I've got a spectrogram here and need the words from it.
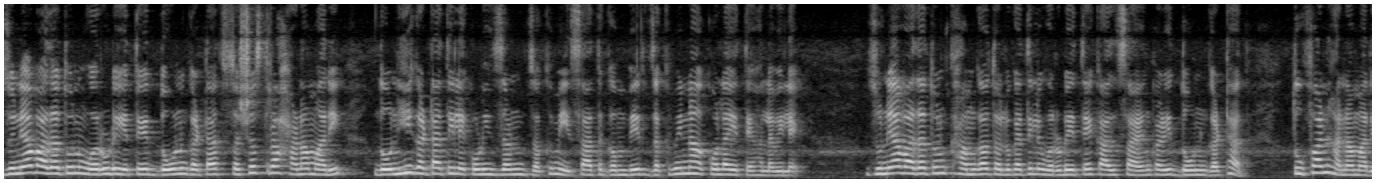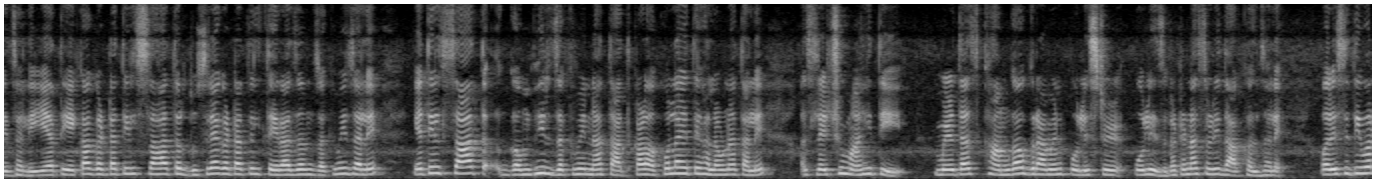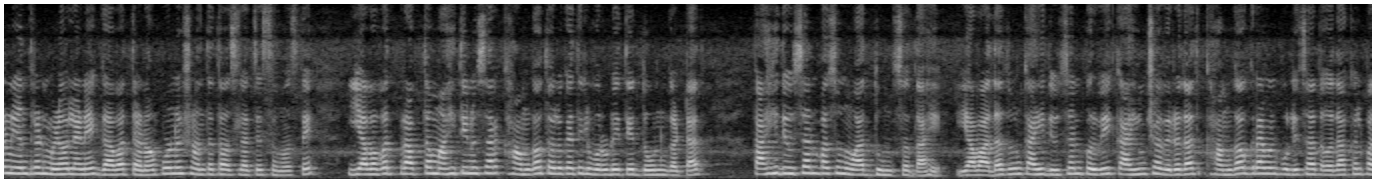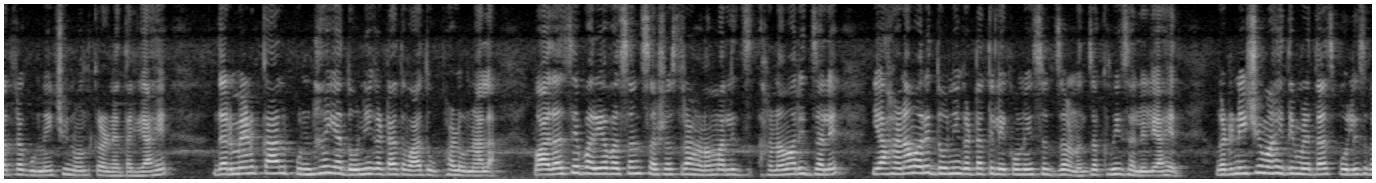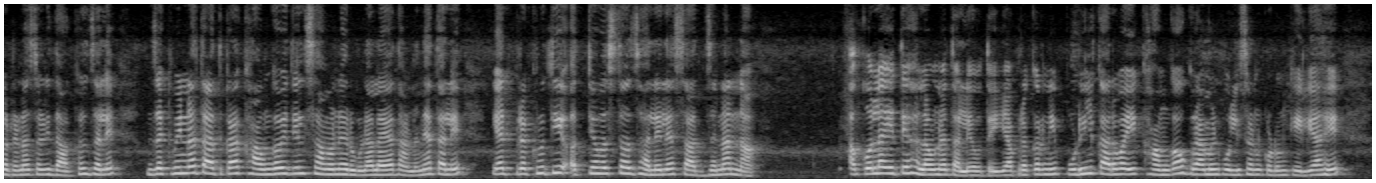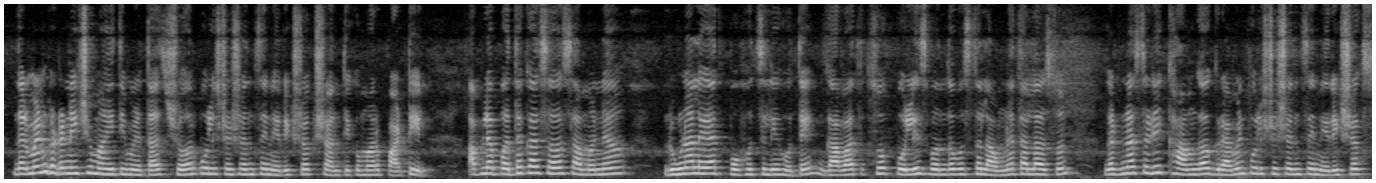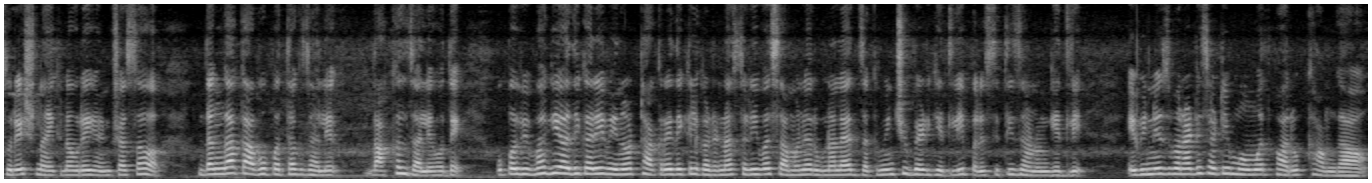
जुन्या वादातून वरुड येथे दोन गटात सशस्त्र हाणामारी दोन्ही गटातील एकोणीस जण जखमी सात गंभीर जखमींना अकोला येथे हलविले. जुन्या वादातून खामगाव तालुक्यातील वरुड येथे काल सायंकाळी दोन गटात तुफान हाणामारी झाली. यात एका गटातील सहा तर दुसऱ्या गटातील तेरा जण जखमी झाले. यातील सात गंभीर जखमींना तात्काळ अकोला येथे हलवण्यात आले असल्याची माहिती मिळताच खामगाव ग्रामीण पोलीस स्टे पोलीस घटनास्थळी दाखल झाले. परिस्थितीवर नियंत्रण मिळवल्याने गावात तणावपूर्ण शांतता असल्याचे समजते. याबाबत प्राप्त माहितीनुसार खामगाव तालुक्यातील वरुड येथे दोन गटात काही दिवसांपासून वाद धुमसत आहे. या वादातून काही दिवसांपूर्वी काहींच्या विरोधात खामगाव ग्रामीण पोलिसात अदाखलपात्र गुन्ह्याची नोंद करण्यात आली आहे. दरम्यान काल पुन्हा या दोन्ही गटात वाद उफाळून आला. वादाचे पर्यवसन सशस्त्र हाणामारीत हाणामारीत झाले. या हाणामारीत दोन्ही गटातील एकोणीस जण जखमी झालेले आहेत. घटनेची माहिती मिळताच पोलीस घटनास्थळी दाखल झाले. जखमींना तात्काळ खामगाव येथील सामान्य रुग्णालयात आणण्यात आले. यात प्रकृती अत्यवस्थ झालेल्या सात जणांना अकोला येथे हलवण्यात आले होते. या प्रकरणी पुढील कारवाई खामगाव ग्रामीण पोलिसांकडून केली आहे. दरम्यान घटनेची माहिती मिळताच शहर पोलीस स्टेशनचे निरीक्षक शांतिकुमार पाटील आपल्या पथकासह सामान्य रुग्णालयात पोहोचले होते. गावात चोख पोलीस बंदोबस्त लावण्यात आला असून घटनास्थळी खामगाव ग्रामीण पोलीस स्टेशनचे निरीक्षक सुरेश नाईकनवरे यांच्यासह दंगा काबू पथक झाले दाखल झाले होते. उपविभागीय अधिकारी विनोद ठाकरे देखील घटनास्थळी व सामान्य रुग्णालयात जखमींची भेट घेतली परिस्थिती जाणून घेतली. एबी न्यूज मराठीसाठी मोहम्मद फारूक खामगाव.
